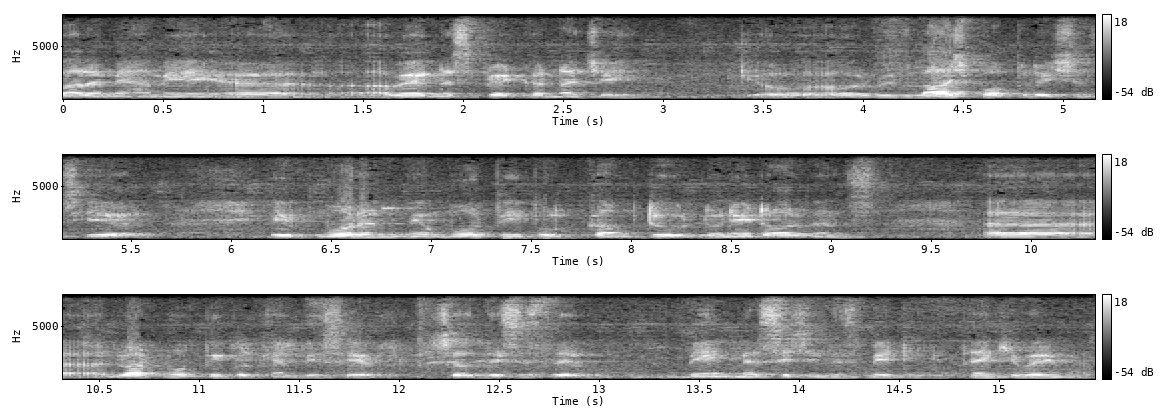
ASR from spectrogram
बारे में हमें अवेयरनेस स्प्रेड करना चाहिए। और with large population here if more and more people come to donate organs, a lot more people can be saved. So this is the main message in this meeting. Thank you very much.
